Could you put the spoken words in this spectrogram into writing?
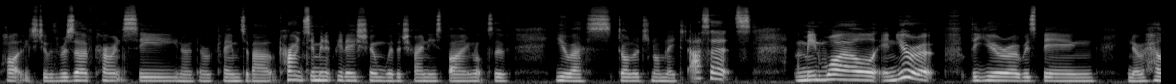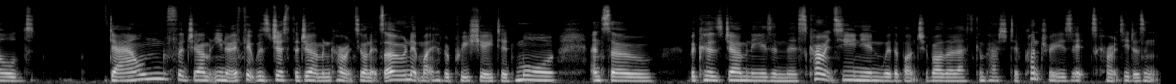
partly to do with reserve currency. You know, there are claims about currency manipulation with the Chinese buying lots of US dollar denominated assets. Meanwhile, in Europe, the euro is being, you know, held down for Germany. You know, if it was just the German currency on its own, it might have appreciated more. And so, because Germany is in this currency union with a bunch of other less competitive countries, its currency doesn't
